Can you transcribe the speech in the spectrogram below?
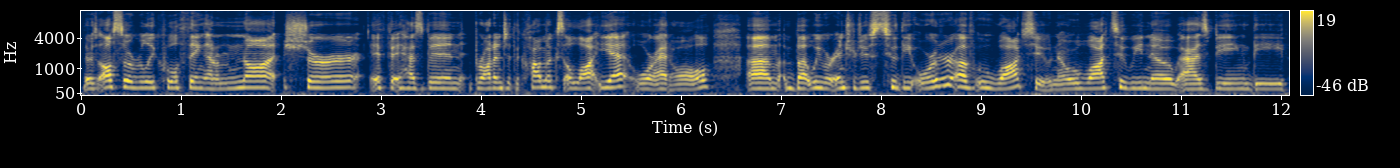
There's also a really cool thing, and I'm not sure if it has been brought into the comics a lot yet or at all, um, but we were introduced to the Order of Uatu. Now, Uatu we know as being the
